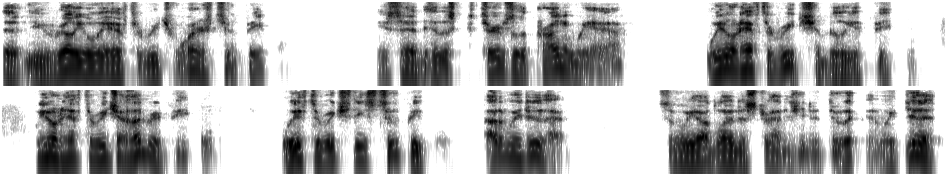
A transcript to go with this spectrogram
that you really only have to reach one or two people. He said, in terms of the problem we have, we don't have to reach a million people. We don't have to reach a hundred people. We have to reach these two people. How do we do that? So we outlined a strategy to do it, and we did it.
